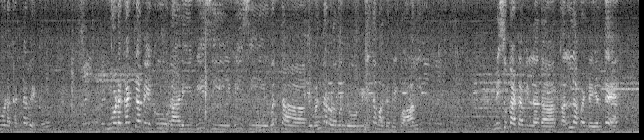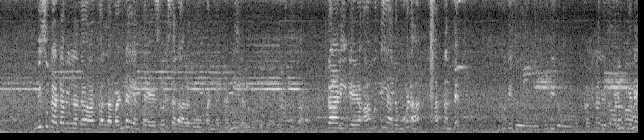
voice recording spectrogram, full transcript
ಮೋಡ ಕಟ್ಟಬೇಕು. ಮೋಡ ಕಟ್ಟಬೇಕು, ಗಾಳಿ ಬೀಸಿ ಬೀಸಿ ಒತ್ತಾಗಿ ಒಂದರೊಳಗೊಂದು ಮಿಳಿತವಾಗಬೇಕು. ಆವಿ, ಮಿಸುಕಾಟವಿಲ್ಲದ ಕಲ್ಲ ಬಂಡೆಯಂತೆ, ಮಿಸುಕಾಟವಿಲ್ಲದ ಕಲ್ಲ ಬಂಡೆಯಂತೆ ಸುರಿಸಲಾರದು ಬಂಡೆ ಕಣ್ಣೀರನ್ನು. ಗಾಳಿಗೆ ಆಹುತಿಯಾದ ಮೋಡ ಅತ್ತಂತೆ. ಕುದಿದು ಕುದಿದು ಕಟ್ಟದಿರಬೇಕೆನೆ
